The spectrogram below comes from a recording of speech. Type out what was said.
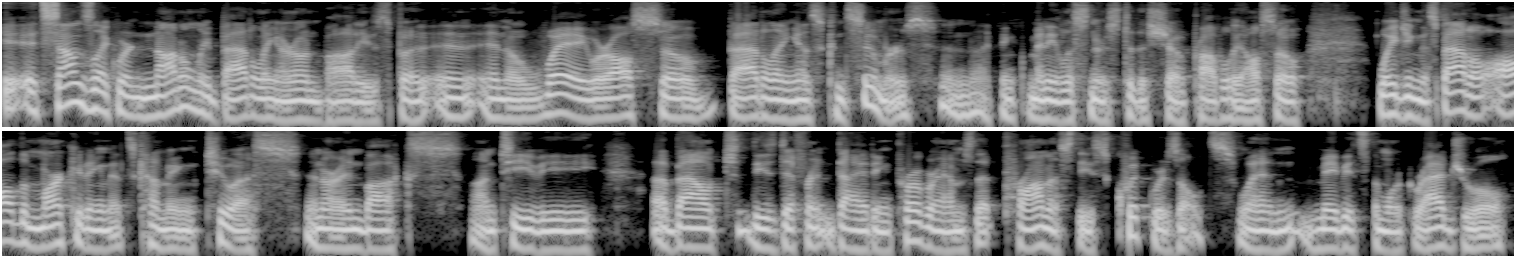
It sounds like we're not only battling our own bodies, but in, in, a way, we're also battling as consumers. And I think many listeners to this show probably also waging this battle. All the marketing that's coming to us in our inbox, on TV, about these different dieting programs that promise these quick results when maybe it's the more gradual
